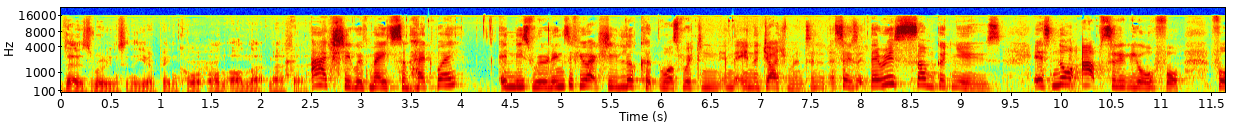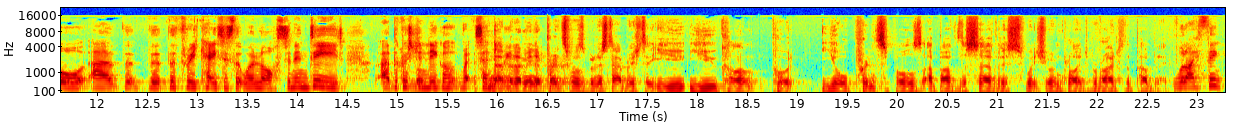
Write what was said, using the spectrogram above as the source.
those rulings in the European Court on, on that matter? Actually we've made some headway. In these rulings if you actually look at what's written in the, in the judgment. And so there is some good news. It's not absolutely awful for uh, the, the, the, three cases that were lost. And indeed, at the Christian Legal Centre... No, but I mean, the principle has been established that you, you can't put your principles above the service which you're employed to provide to the public. Well, I think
